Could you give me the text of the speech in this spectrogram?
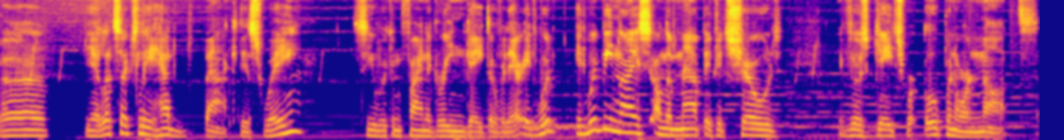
But yeah, let's actually head back this way. See if we can find a green gate over there. It would it would be nice on the map if it showed if those gates were open or not.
